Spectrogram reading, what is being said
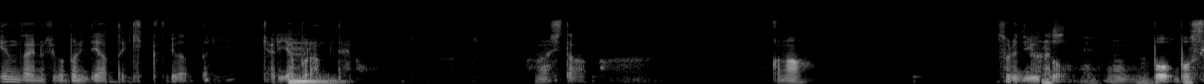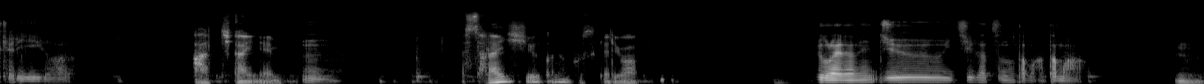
現在の仕事に出会ったきっかけだったり、キャリアプランみたいな話したのかな。それで言う話と、ねうん、ボボスキャリーが、あ、近いね。うん、再来週かな、ボスキャリは。それぐらいだね、11月の多分頭。うん。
